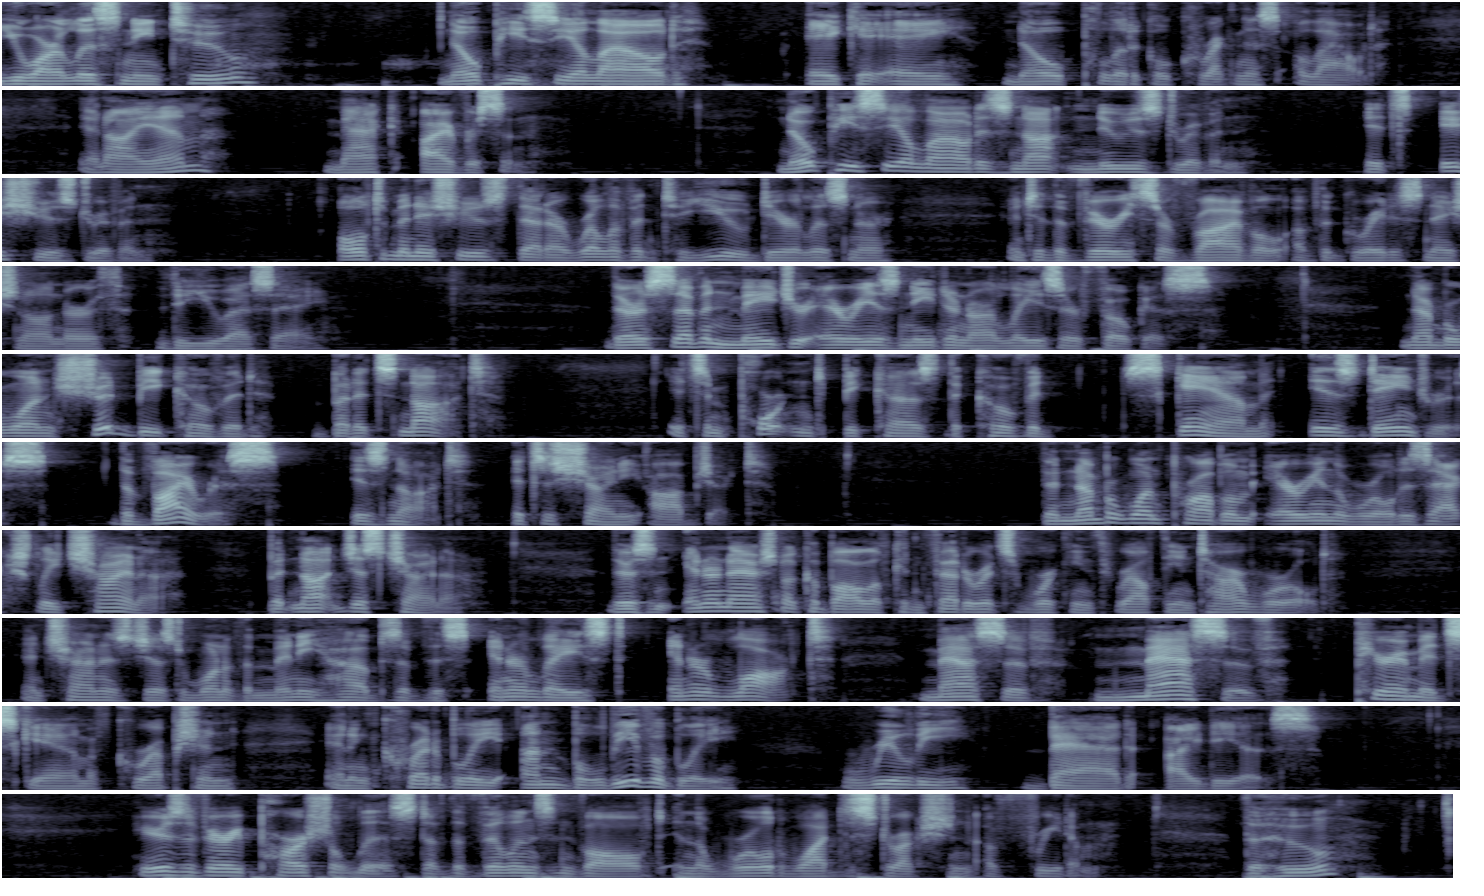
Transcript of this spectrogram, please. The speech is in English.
You are listening to No PC Allowed, aka No Political Correctness Allowed. And I am Mac Iverson. No PC Allowed is not news driven, it's issues driven. Ultimate issues that are relevant to you, dear listener, and to the very survival of the greatest nation on earth, the USA. There are seven major areas needing our laser focus. Number one should be COVID, but it's not. It's important because the COVID scam is dangerous. The virus is not. It's a shiny object. The number one problem area in the world is actually China, but not just China. There's an international cabal of Confederates working throughout the entire world, and China is just one of the many hubs of this interlaced, interlocked, massive, massive pyramid scam of corruption and incredibly, unbelievably, really bad ideas. Here's a very partial list of the villains involved in the worldwide destruction of freedom. The Who,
